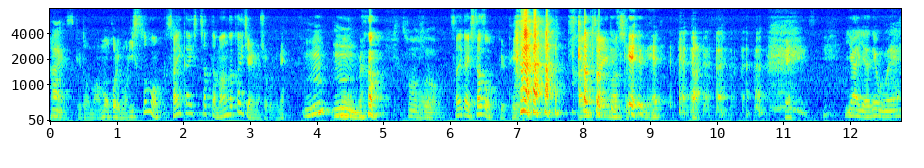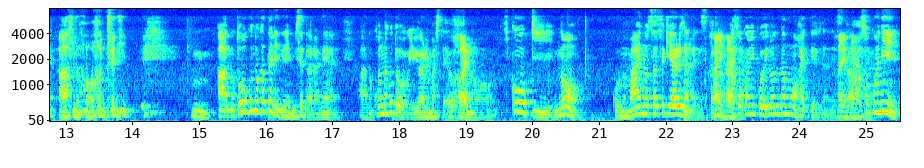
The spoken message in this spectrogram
なんですけど、まあ、もうこれもういっそもう再開しちゃった漫画描いちゃいましょうこれね、うんうん。もう そうもそう。再開したぞっていうテーマ書いちゃいましょう、手ね。はい。ね。いやいやでもねあの本当に。うん。あの遠くの方にね見せたらねあのこんなことを言われましたよ、はい。あの飛行機のこの前の座席あるじゃないですか、はいはいはい。あそこにこういろんなもん入ってるじゃないですか、はいはいはい。あそこに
